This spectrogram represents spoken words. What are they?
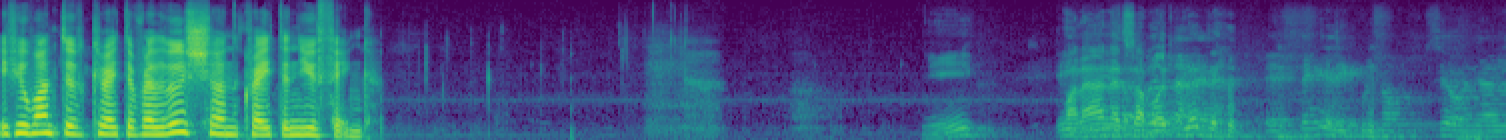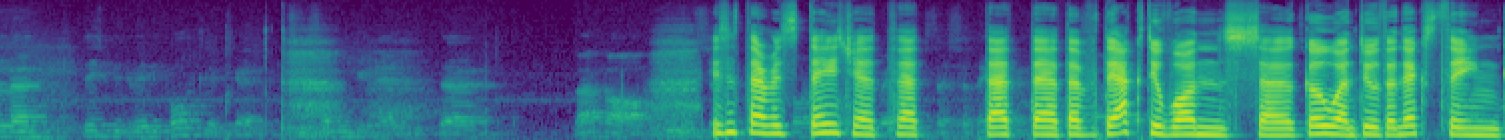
If you want to create a revolution, create a new thing. Isn't there a danger that that the, the, the active ones uh, go and do the next thing?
